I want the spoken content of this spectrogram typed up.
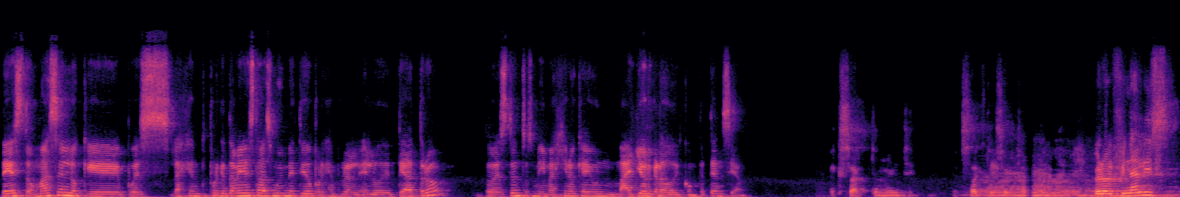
esto, más en lo que pues la gente, porque también estabas muy metido, por ejemplo, en, lo de teatro todo esto, entonces me imagino que hay un mayor grado de competencia. Exactamente, exacto, exactamente. Pero al final es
